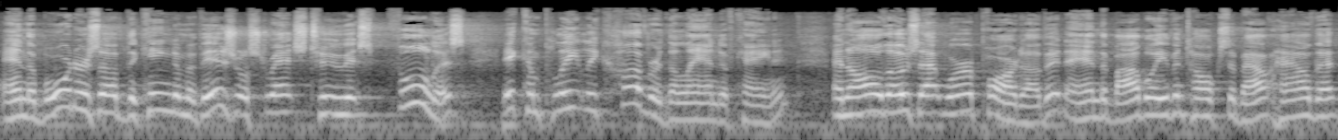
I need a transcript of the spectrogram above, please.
and the borders of the kingdom of Israel stretched to its fullest, it completely covered the land of Canaan and all those that were a part of it. And the Bible even talks about how that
